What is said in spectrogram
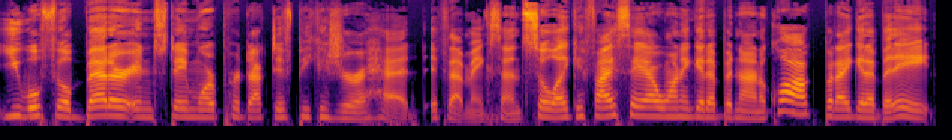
you will feel better and stay more productive because you're ahead, if that makes sense. So, like, if I say I want to get up at nine o'clock, but I get up at eight,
